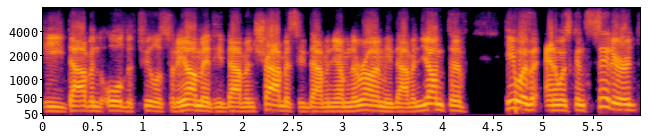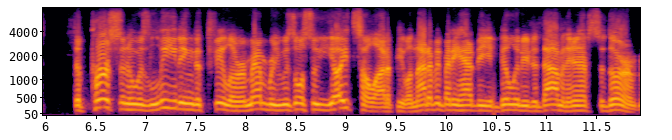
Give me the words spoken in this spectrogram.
He davened all the tefillas for Yamid, he davened Shabbos, he davened Yom Neroim, he davened Yontiv. He was, and it was considered the person who was leading the tefillah, remember, he was also yaitz a lot of people. Not everybody had the ability to daven. They didn't have siddurim.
